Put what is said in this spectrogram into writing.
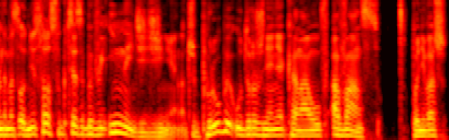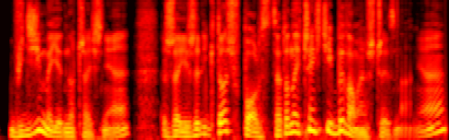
Natomiast odniosła sukces jakby w innej dziedzinie, znaczy próby udrożniania kanałów awansu. Ponieważ widzimy jednocześnie, że jeżeli ktoś w Polsce, to najczęściej bywa mężczyzna, nie?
